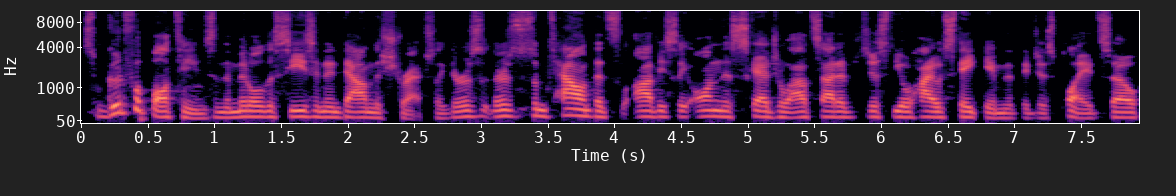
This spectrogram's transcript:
some good football teams in the middle of the season and down the stretch. Like there's there's some talent that's obviously on this schedule outside of just the Ohio State game that they just played. So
